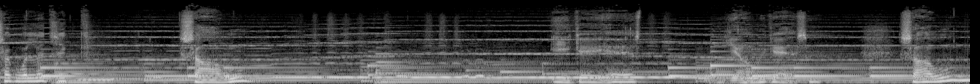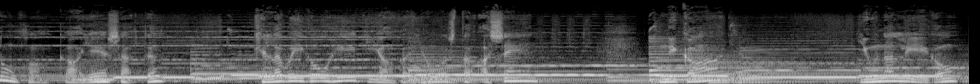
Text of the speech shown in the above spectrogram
Uşak Vallacık Sağım Ikke hast Hjemme gassen Sağım nuha Gaye sakta Kelavi gohit Yaka asen Nikar Yuna lego.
